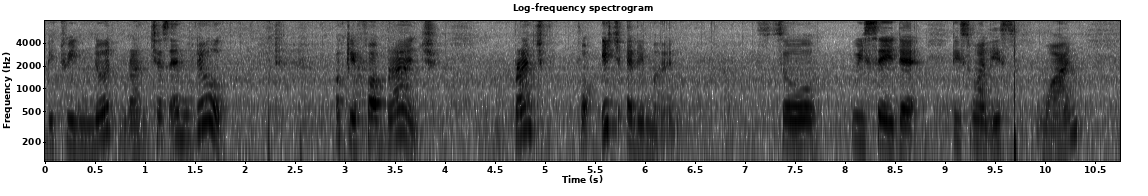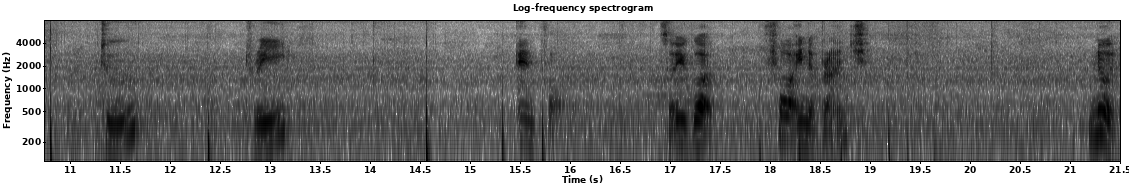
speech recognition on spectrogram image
between node, branches and loop? Okay, for branch, branch for each element. So we say that this one is one two three and four. So you got four in a branch node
